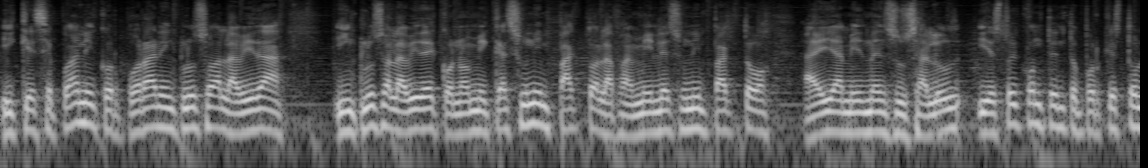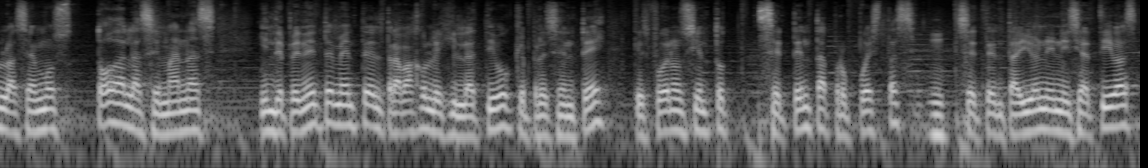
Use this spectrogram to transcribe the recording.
y que se puedan incorporar incluso a la vida incluso a la vida económica, es un impacto a la familia, es un impacto a ella misma en su salud y estoy contento porque esto lo hacemos todas las semanas, independientemente del trabajo legislativo que presenté, que fueron 170 propuestas, 71 iniciativas,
